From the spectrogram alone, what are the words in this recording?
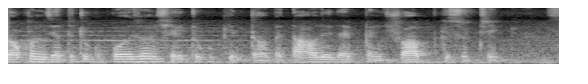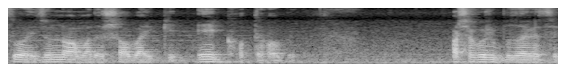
যখন যেতটুকু প্রয়োজন সেইটুকু কিনতে হবে। তাহলেই দেখবেন সব কিছু ঠিক। সো এই জন্য আমাদের সবাইকে এক হতে হবে। আশা করি বোঝা গেছে।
